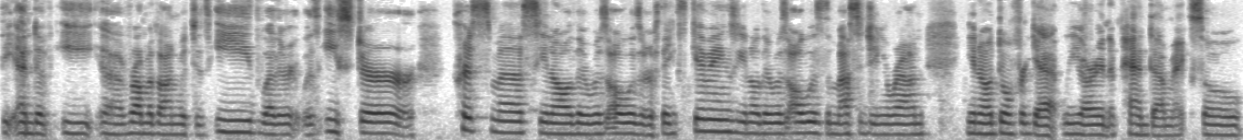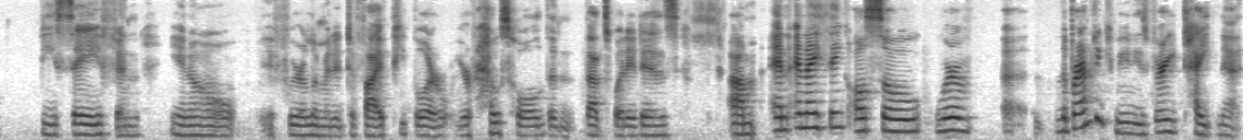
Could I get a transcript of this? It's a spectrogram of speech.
the end of e- uh, Ramadan, which is Eid, whether it was Easter or Christmas, you know, there was always, or Thanksgivings, you know, there was always the messaging around, you know, don't forget we are in a pandemic. So be safe and, you know, if we're limited to five people or your household, then that's what it is. Um, and and I think also we're uh, the Brampton community is very tight knit.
